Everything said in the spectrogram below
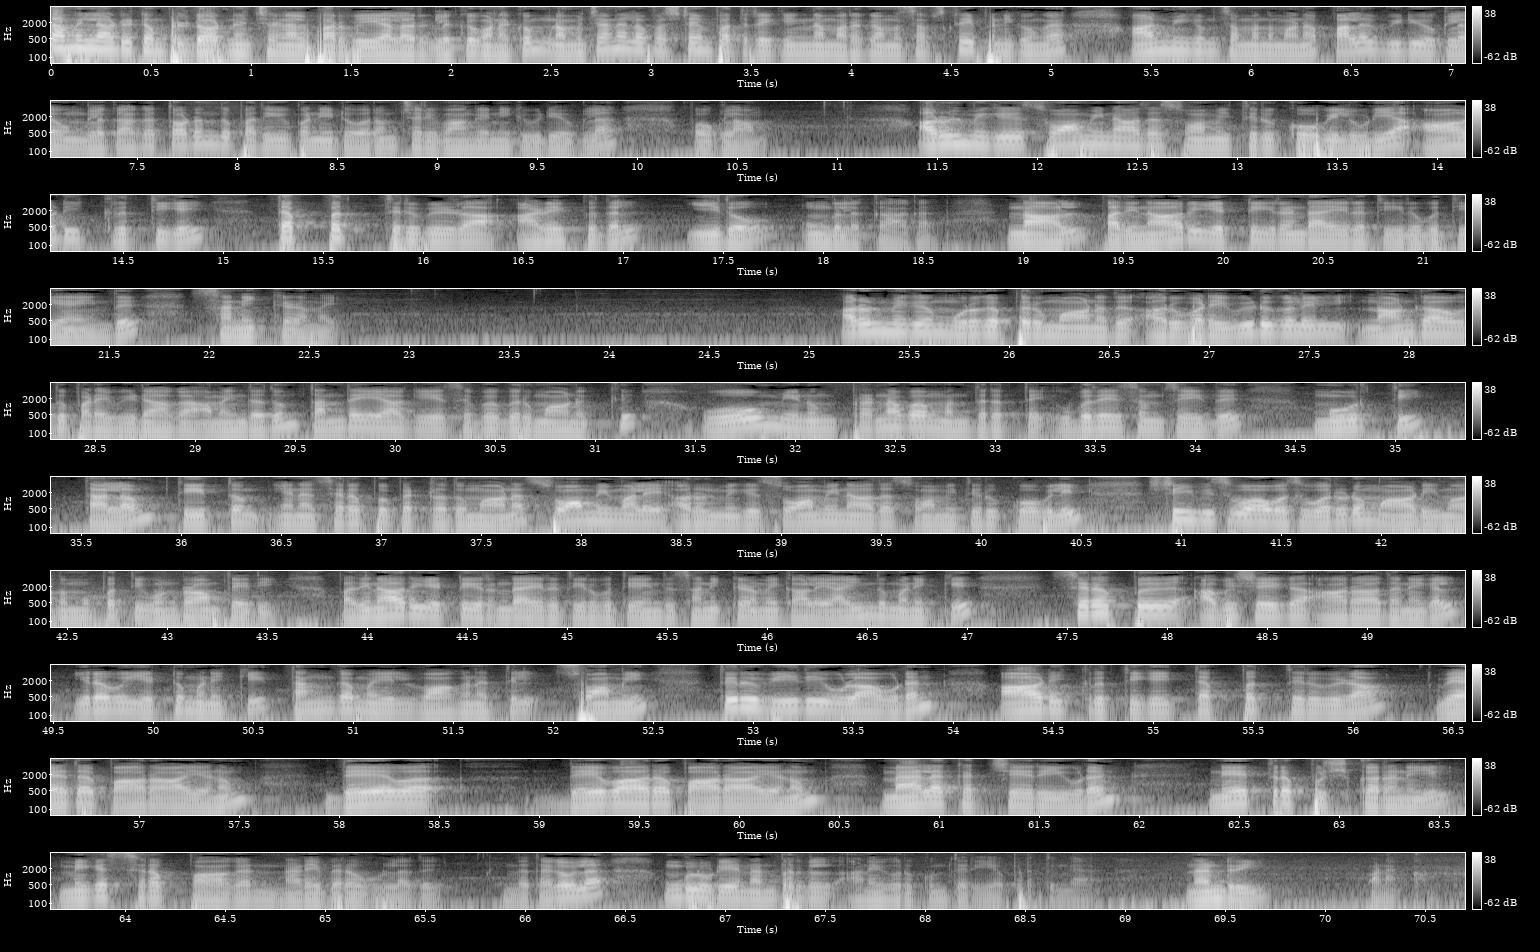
Tamil Nadu temple dot net channel பார்வையாளர்களுக்கு வணக்கம். நம்ம சேனலை ஃபஸ்ட் டைம் பார்த்துருக்கீங்கன்னா மறக்காமல் சப்ஸ்கிரைப் பண்ணிக்கோங்க. ஆன்மீகம் சம்மந்தமான பல வீடியோக்களை உங்களுக்காக தொடர்ந்து பதிவு பண்ணிட்டு வரோம். சரி வாங்க இன்னைக்கு வீடியோக்களை போகலாம். அருள்மிகு சுவாமிநாத சுவாமி திருக்கோவிலுடைய ஆடி கிருத்திகை தெப்பத் திருவிழா அழைப்புதல் இதோ உங்களுக்காக. நாள் பதினாறு எட்டு இரண்டாயிரத்தி இருபத்தி ஐந்து சனிக்கிழமை. அருள்மிகு முருகப்பெருமானது அறுபடை வீடுகளில் நான்காவது படைவீடாக அமைந்ததும் தந்தையாகிய சிவபெருமானுக்கு ஓம் எனும் பிரணவ மந்திரத்தை உபதேசம் செய்து மூர்த்தி தலம் தீர்த்தம் என சிறப்பு பெற்றதுமான சுவாமிமலை அருள்மிகு சுவாமிநாத சுவாமி திருக்கோவிலில் ஸ்ரீ விசுவாவசு வருடம் ஆடி மாதம் முப்பத்தி ஒன்றாம் தேதி பதினாறு எட்டு இரண்டாயிரத்தி இருபத்தி ஐந்து சனிக்கிழமை காலை ஐந்து மணிக்கு சிறப்பு அபிஷேக ஆராதனைகள் இரவு எட்டு மணிக்கு தங்கமயில் வாகனத்தில் சுவாமி திரு வீதி உலாவுடன் ஆடி கிருத்திகை தெப்பத் திருவிழா வேத பாராயணம் தேவ தேவார பாராயணம் மேல கச்சேரியுடன் நேத்திர புஷ்கரணியில் மிக சிறப்பாக நடைபெற உள்ளது. இந்த தகவலை உங்களுடைய நண்பர்கள் அனைவருக்கும் தெரியப்படுத்துங்க. நன்றி. வணக்கம்.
